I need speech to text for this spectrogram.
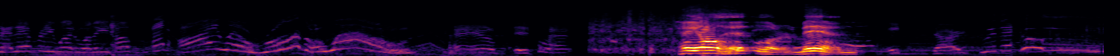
Then everyone will eat up. And I will rule the world. Help it. Hail Hitler, man. It starts with a two.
